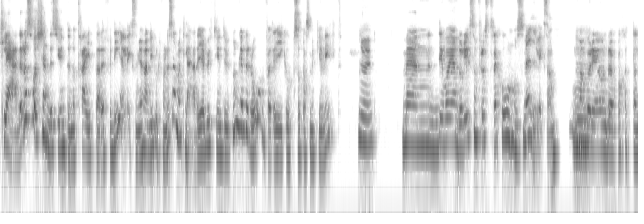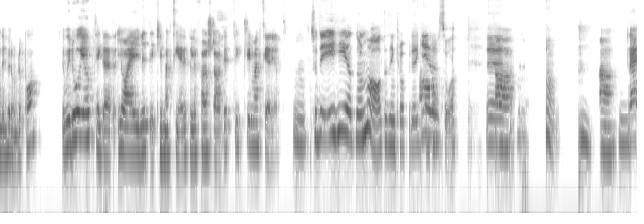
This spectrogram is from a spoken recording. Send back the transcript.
kläder och så kändes ju inte något tajtare för det liksom. Jag hade ju fortfarande samma kläder, jag bytte ju inte ut någon garderob för att jag gick upp så pass mycket i vikt. Nej. Men det var ju ändå liksom frustration hos mig liksom. Och man mm. började undra vad sjutton det berodde på. Det var ju då jag upptäckte att jag är lite i klimakteriet, eller förstadiet till klimakteriet. Mm. Så det är helt normalt att din kropp reagerar ja. så? Eh, ja. ja. Ja. Mm. Nej,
